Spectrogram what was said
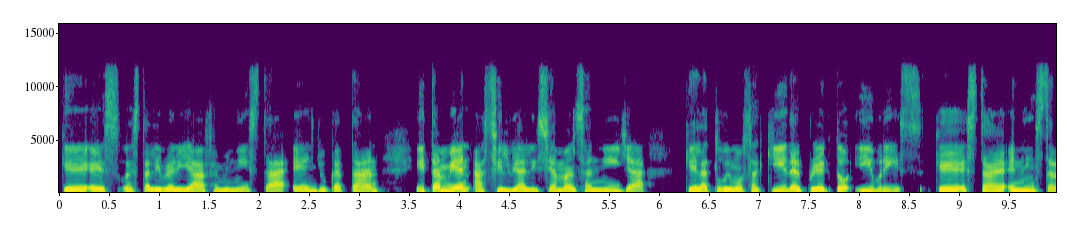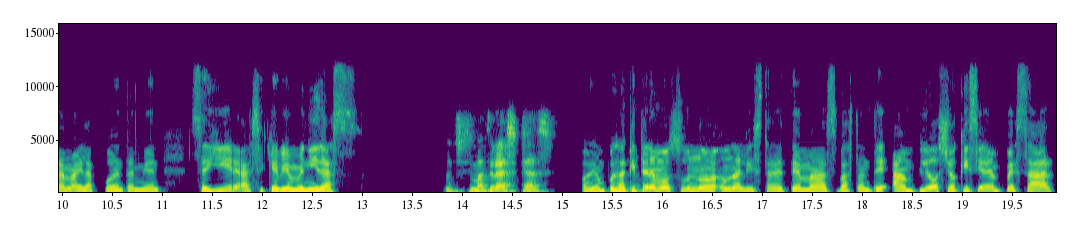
que es esta librería feminista en Yucatán, y también a Silvia Alicia Manzanilla, que la tuvimos aquí del proyecto Ibris, que está en Instagram, ahí la pueden también seguir. Así que bienvenidas. Muchísimas gracias. Oigan, pues aquí tenemos una lista de temas bastante amplios. Yo quisiera empezar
